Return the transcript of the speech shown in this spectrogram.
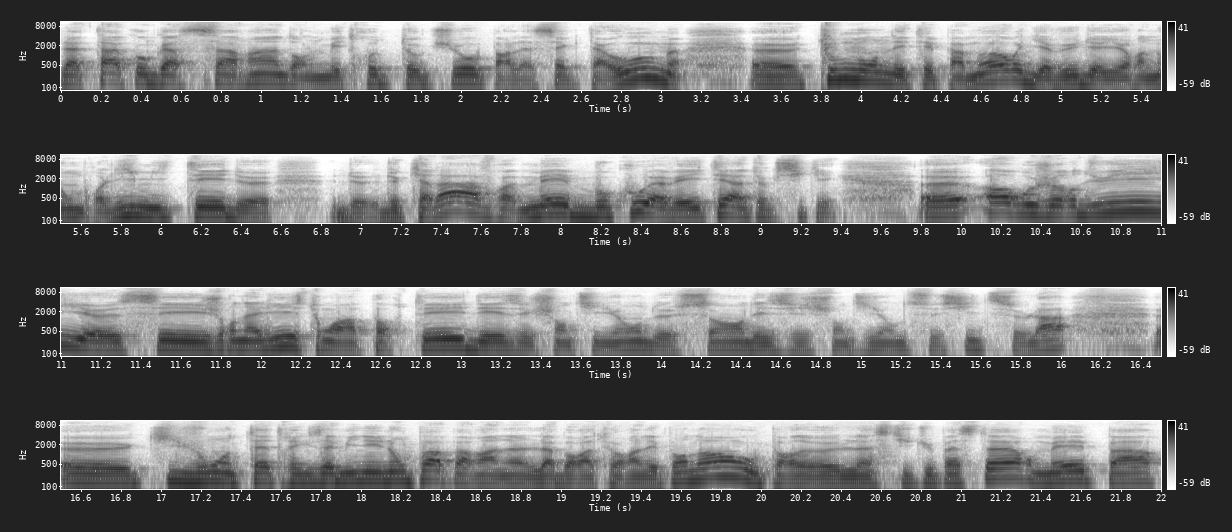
l'attaque au gaz sarin dans le métro de Tokyo par la secte Aoum, euh, tout le monde n'était pas mort. Il y avait eu d'ailleurs un nombre limité de, de, cadavres, mais beaucoup avaient été intoxiqués. Euh, or aujourd'hui, euh, ces journalistes ont rapporté des échantillons de sang, des échantillons de ceci, de cela, qui vont être examinés non pas par un laboratoire indépendant par euh, l'Institut Pasteur, mais par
